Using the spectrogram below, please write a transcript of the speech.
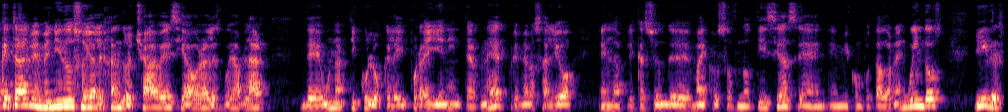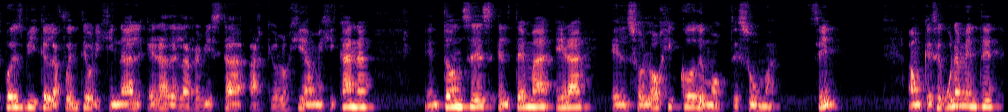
¿qué tal? Bienvenidos, soy Alejandro Chávez y ahora les voy a hablar de un artículo que leí por ahí en internet. Primero salió en la aplicación de Microsoft Noticias en, mi computadora en Windows y después vi que la fuente original era de la revista Arqueología Mexicana. Entonces el tema era el zoológico de Moctezuma, ¿sí? Aunque seguramente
